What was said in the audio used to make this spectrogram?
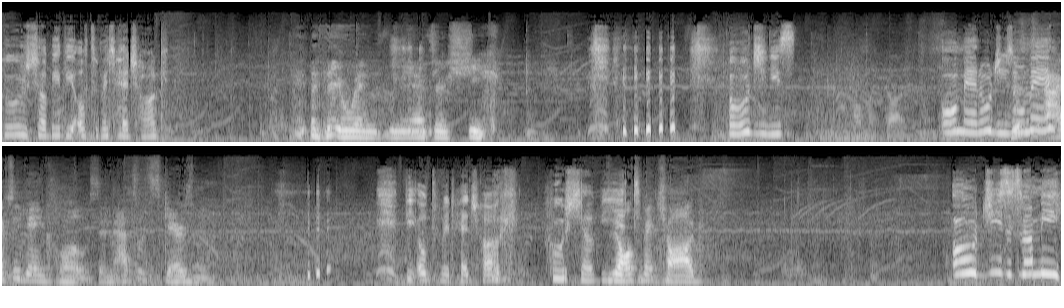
Who shall be the ultimate hedgehog? If he wins, and the answer is Sheik. Oh jeez. Oh my god. This, Oh man. Oh jeez. Oh, this Oh is man. actually getting close, and that's what scares me. The ultimate hedgehog. Who shall be The it? ultimate chog. Oh jeez, it's not me.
